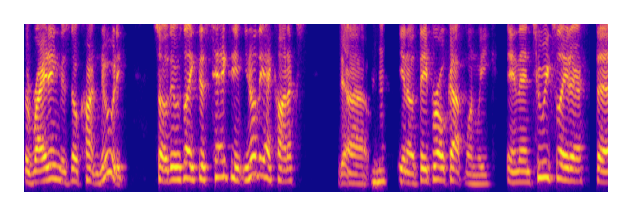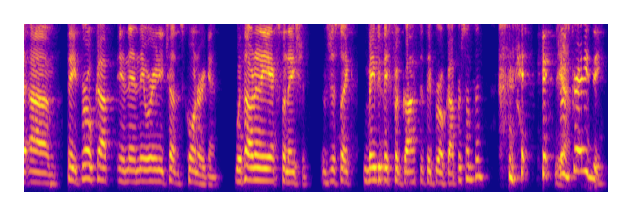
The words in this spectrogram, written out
The writing, there's no continuity. So there was like this tag team. You know the Iconics. Yeah. Uh, Mhm. You know they broke up one week, and then two weeks later, the um they broke up, and then they were in each other's corner again without any explanation. It was just like maybe they forgot that they broke up or something. it was crazy.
